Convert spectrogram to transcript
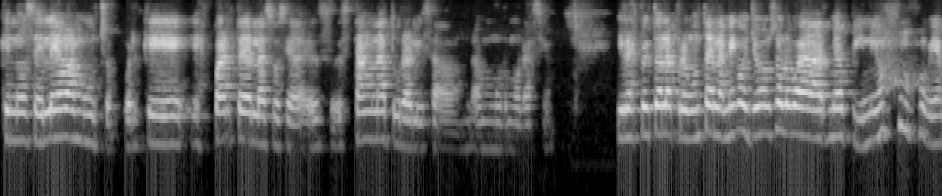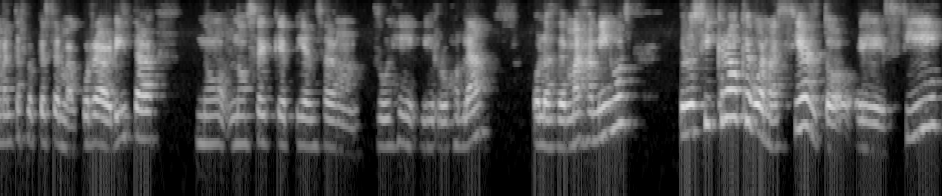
que nos eleva mucho, porque es parte de la sociedad, es, tan naturalizada la murmuración. Y respecto a la pregunta del amigo, yo solo voy a dar mi opinión, obviamente es lo que se me ocurre ahorita, no, no sé qué piensan Ruji y Rujolá o los demás amigos, Pero sí creo que, bueno, es cierto, eh, sí,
